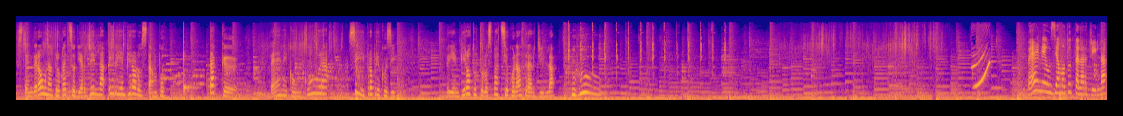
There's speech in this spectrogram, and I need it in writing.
Stenderò un altro pezzo di argilla e riempirò lo stampo. Tac! Bene, con cura. Sì, proprio così. Riempirò tutto lo spazio con altra argilla. Uhu! Usiamo tutta l'argilla.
